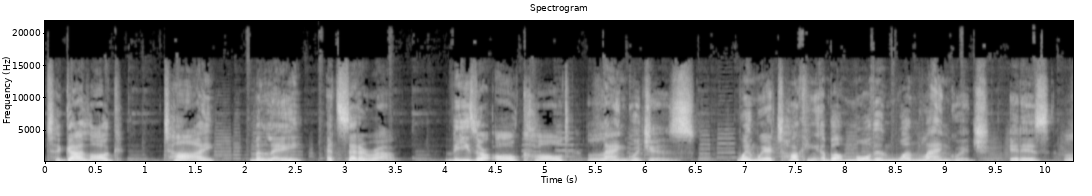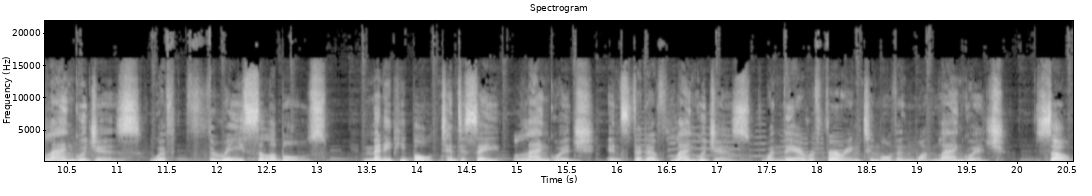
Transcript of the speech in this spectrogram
Tagalog, Thai, Malay, etc. These are all called languages. When we're talking about more than one language, it is languages with three syllables. Many people tend to say language instead of languages when they are referring to more than one language. So,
